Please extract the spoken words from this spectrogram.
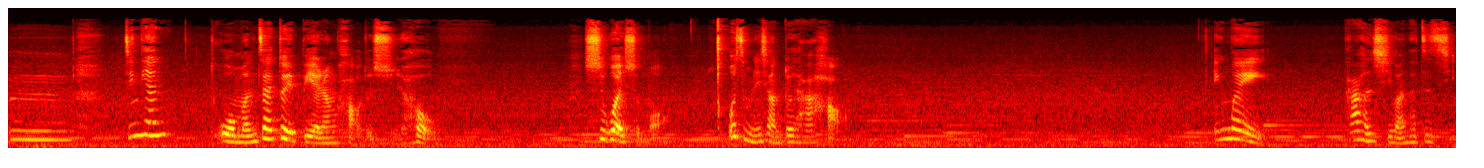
嗯，我们在对别人好的时候，是为什么？为什么你想对他好？因为他很喜欢他自己，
